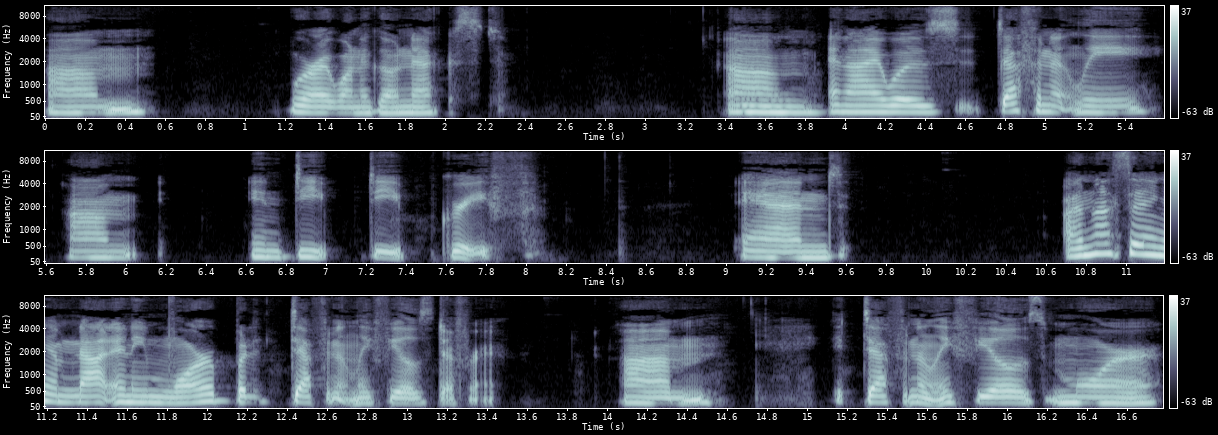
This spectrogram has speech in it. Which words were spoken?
Um, where I want to go next. Um, Mm. And I was definitely um, in deep, deep grief. And I'm not saying I'm not anymore, but it definitely feels different. Um, it definitely feels more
